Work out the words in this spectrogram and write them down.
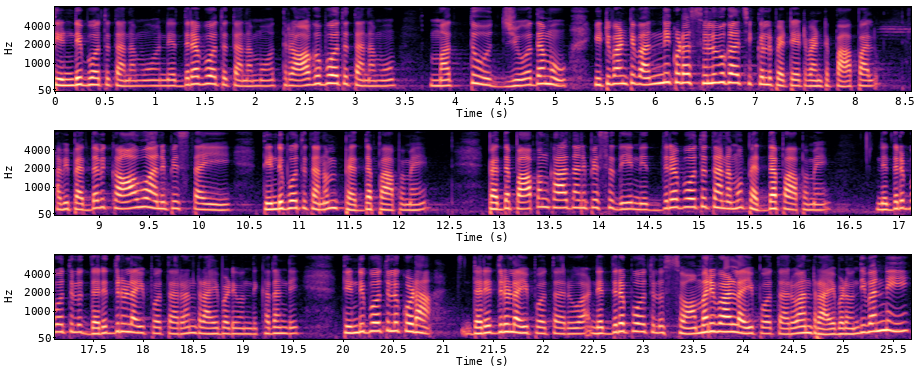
తిండిబోతుతనము నిద్రబోతుతనము త్రాగుబోతుతనము మత్తు జోదము ఇటువంటివన్నీ కూడా సులువుగా చిక్కులు పెట్టేటువంటి పాపాలు. అవి పెద్దవి కావు అనిపిస్తాయి. తిండిబోతుతనం పెద్ద పాపమే. పెద్ద పాపం కాదనిపిస్తుంది. నిద్రబోతుతనము పెద్ద పాపమే. నిద్రబోతులు దరిద్రులు అయిపోతారని రాయబడి ఉంది కదండి. తిండిబోతులు కూడా దరిద్రులు అయిపోతారు నిద్రపోతులు సోమరి వాళ్ళు అయిపోతారు అని రాయబడి ఉంది. ఇవన్నీ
